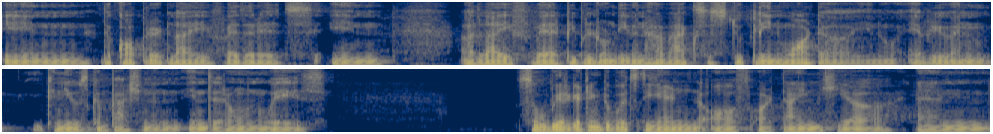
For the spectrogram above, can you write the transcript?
in the corporate life, whether it's in a life where people don't even have access to clean water, you know, everyone can use compassion in, in their own ways. So we're getting towards the end of our time here. And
